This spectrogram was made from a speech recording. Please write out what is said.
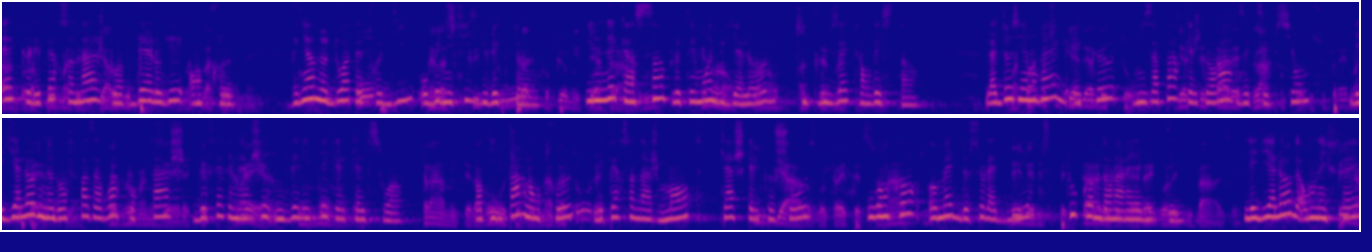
est que les personnages doivent dialoguer entre eux. Rien ne doit être dit au bénéfice du lecteur. Il n'est qu'un simple témoin du dialogue, qui plus est clandestin. La deuxième règle est que, mis à part quelques rares exceptions, les dialogues ne doivent pas avoir pour tâche de faire émerger une vérité quelle qu'elle soit. Quand ils parlent entre eux, les personnages mentent, cachent quelque chose, ou encore omettent de cela dire, tout comme dans la réalité. Les dialogues, en effet,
